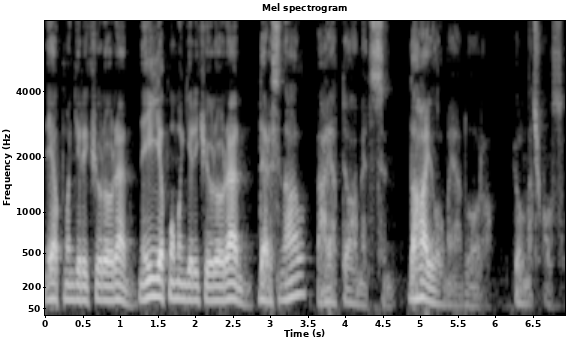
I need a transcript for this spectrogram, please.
Ne yapman gerekiyor öğren. Neyi yapmaman gerekiyor öğren. Dersini al ve hayat devam etsin. Daha iyi olmaya doğru. Yolun açık olsun.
